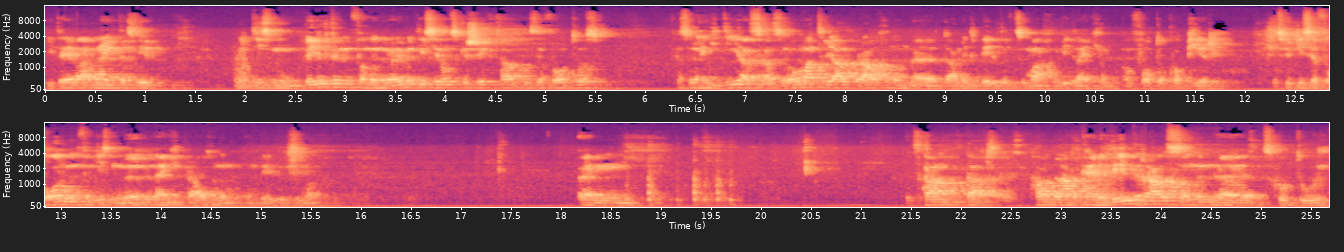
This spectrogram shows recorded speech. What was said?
Idee war eigentlich, dass wir mit diesen Bildern von den Räumen, die sie uns geschickt haben, diese Fotos, dass wir eigentlich die als, als Rohmaterial brauchen, um äh, damit Bilder zu machen, wieder eigentlich am, am Fotokopieren. Dass wir diese Formen von diesen Möbeln eigentlich brauchen, um, um Bilder zu machen. Ähm, jetzt kam, da, kamen dann aber keine Bilder raus, sondern äh, Skulpturen.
